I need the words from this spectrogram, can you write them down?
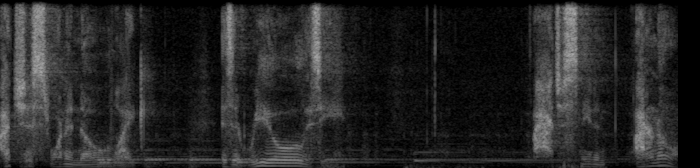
I just want to know, like, is it real? Is he? I just need an, I don't know.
